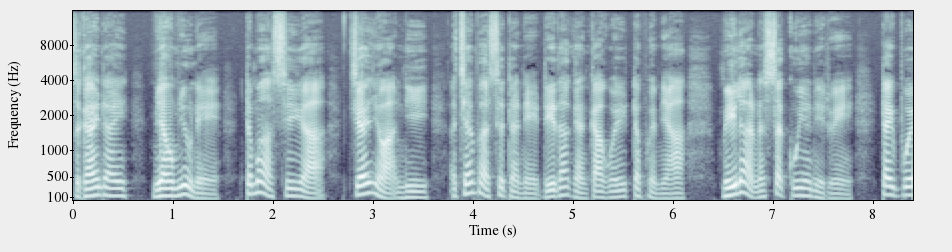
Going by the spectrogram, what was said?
စကိုင်းတိုင်းမြောင်မြို့နယ်တမဆေးကကျန်းရွာအနီးအချမ်းဖတ်စစ်တပ်နဲ့ဒေသခံကာကွယ်တပ်ဖွဲ့များမေလ29ရက်နေ့တွင်တိုက်ပွဲ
